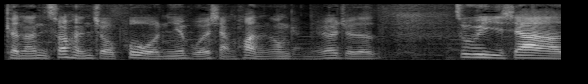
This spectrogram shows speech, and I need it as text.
可能你穿很久破，你也不会想换的那种感觉，会觉得注意一下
